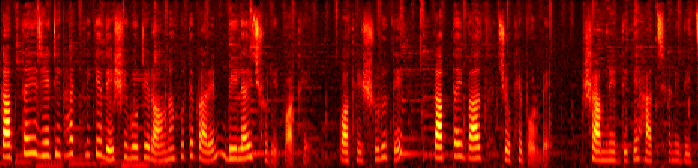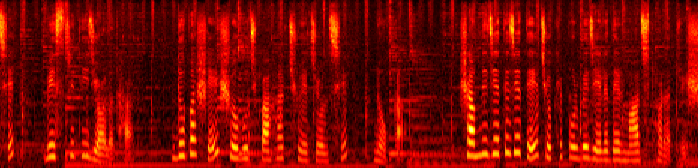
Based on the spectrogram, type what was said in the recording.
কাপ্তাই জেটিঘাট থেকে দেশি বোটে রওনা হতে পারেন বিলাইছড়ির পথে। পথের শুরুতে কাপ্তাই বাঁধ চোখে পড়বে। সামনের দিকে হাতছানি দিচ্ছে বিস্তৃতি জলধার। দুপাশে সবুজ পাহাড় ছুঁয়ে চলছে নৌকা। সামনে যেতে যেতে চোখে পড়বে জেলেদের মাছ ধরার দৃশ্য।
